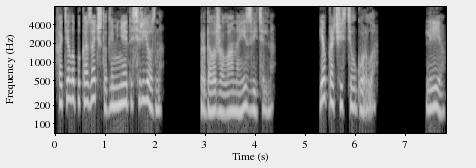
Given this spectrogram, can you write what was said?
Хотела показать, что для меня это серьезно. — продолжала она извительно. Я прочистил горло. «Лия»,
